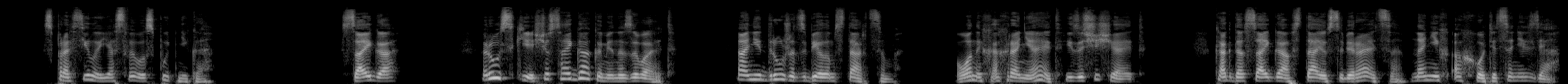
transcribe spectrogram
— спросила я своего спутника. «Сайга. Русские еще сайгаками называют. Они дружат с белым старцем. Он их охраняет и защищает. Когда сайга в стаю собирается, на них охотиться нельзя.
